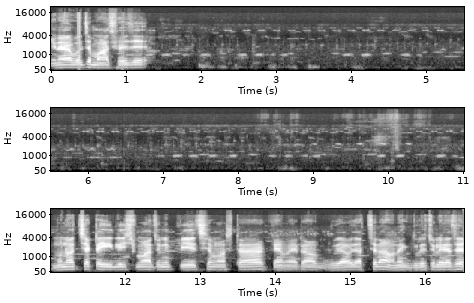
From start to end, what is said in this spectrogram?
এনারা বলছে মাছ হয়েছে। মনে হচ্ছে একটা ইলিশ মাছ উনি পেয়েছে মাছটা। ক্যামেরা ঘুরেও যাচ্ছে না, অনেক দূরে চলে গেছে।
